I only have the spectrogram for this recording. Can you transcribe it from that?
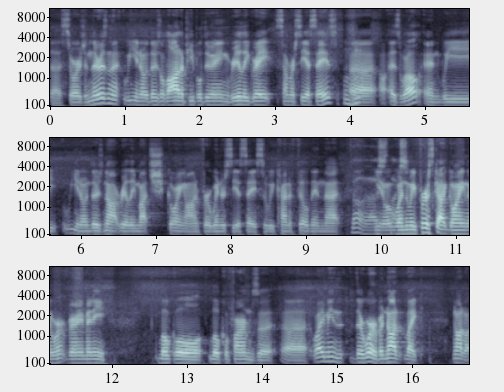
the storage. And there isn't, you know, there's a lot of people doing really great summer CSAs uh, as well, and we, you know, there's not really much going on for winter CSA, so we kind of filled in that. Oh, you know, nice. when we first got going, there weren't very many local local farms. Uh, uh, well, I mean, there were, but not like not a,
